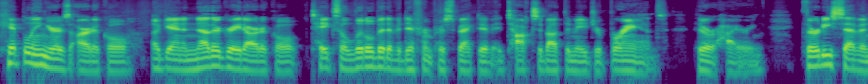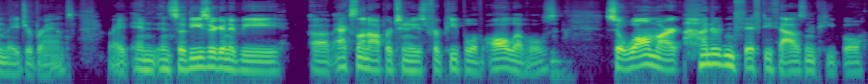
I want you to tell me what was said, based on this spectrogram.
Kiplinger's article, again, another great article, takes a little bit of a different perspective. It talks about the major brands who are hiring. 37 major brands, right? And and so these are going to be uh, excellent opportunities for people of all levels. So Walmart, 150,000 people,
